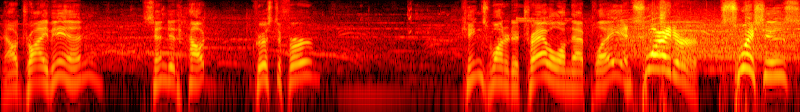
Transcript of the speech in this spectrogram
Now drive in, send it out. Christopher. Kings wanted to travel on that play, and Swider swishes,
